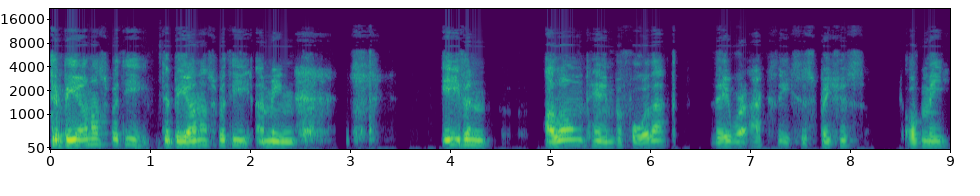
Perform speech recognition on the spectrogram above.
To be honest with you, to be honest with you, I mean, even a long time before that, they were actually suspicious of me,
